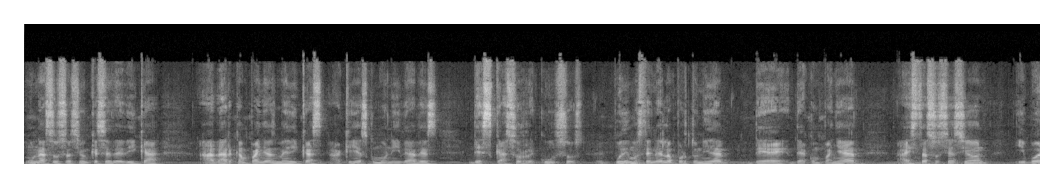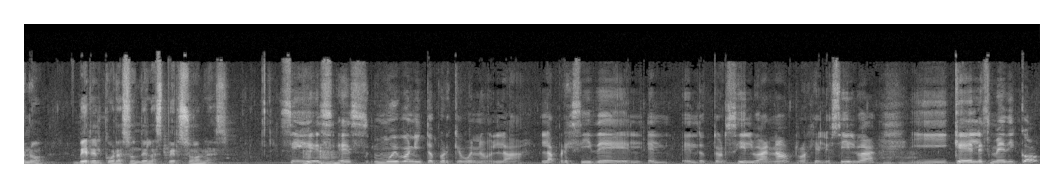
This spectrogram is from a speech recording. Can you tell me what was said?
una asociación que se dedica a dar campañas médicas a aquellas comunidades de escasos recursos. Pudimos tener la oportunidad de, acompañar a esta asociación y bueno, ver el corazón de las personas. Sí, es, es muy bonito porque, bueno, la, la preside el, el, doctor Silva, ¿no? Rogelio Silva, y que él es médico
